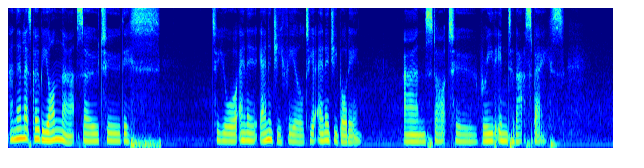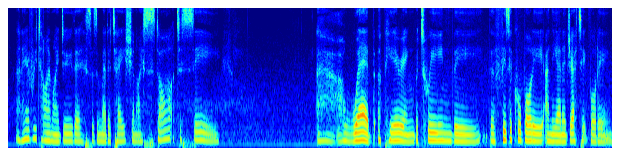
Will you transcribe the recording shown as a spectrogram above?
And then let's go beyond that. So, to this, to your ener- energy field, to your energy body, and start to breathe into that space. And every time I do this as a meditation, I start to see uh, a web appearing between the, the physical body and the energetic body.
